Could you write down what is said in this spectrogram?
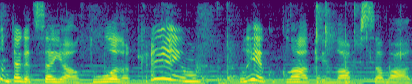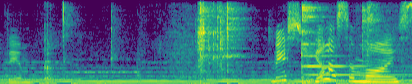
Un tagad sajaukt olu ar krējumu, lieku klāt pie lapas salātiem. Visu jāsamājas.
